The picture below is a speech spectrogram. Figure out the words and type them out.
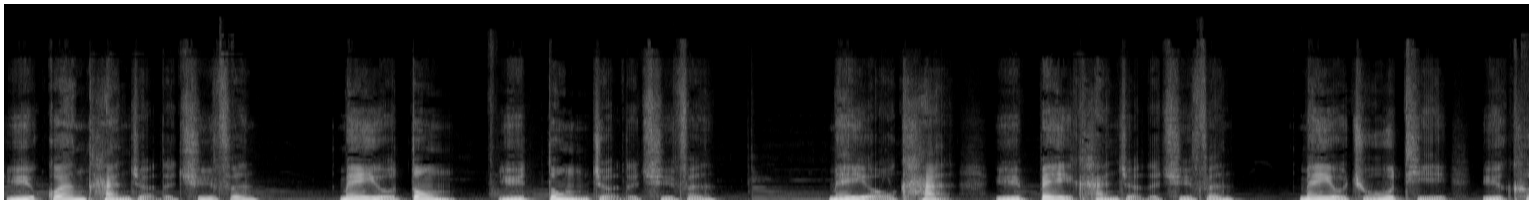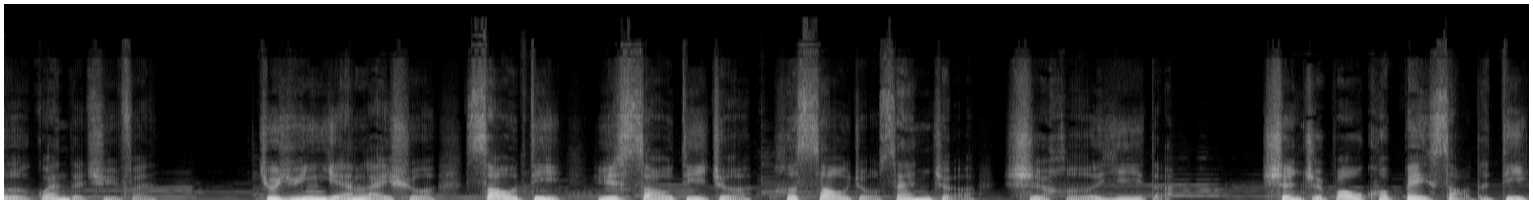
与观看者的区分，没有动与动者的区分，没有看与被看者的区分，没有主体与客观的区分。就云岩来说，扫地与扫地者和扫帚三者是合一的，甚至包括被扫的地。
